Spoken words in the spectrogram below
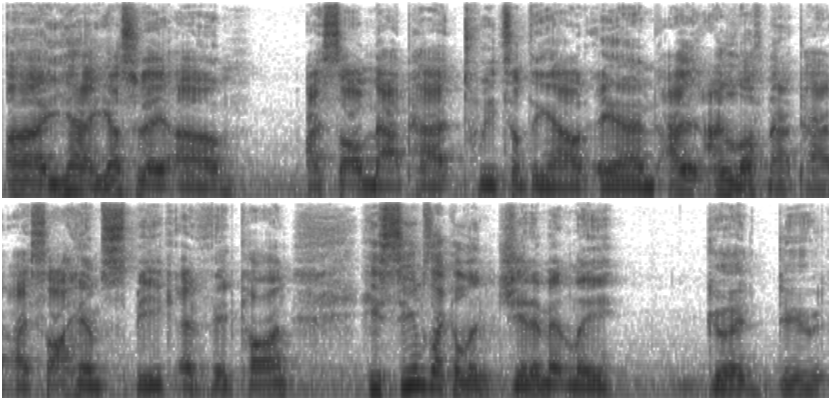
Uh, yeah, yesterday, um, I saw MatPat tweet something out and I, I love MatPat. I saw him speak at VidCon. He seems like a legitimately good dude.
